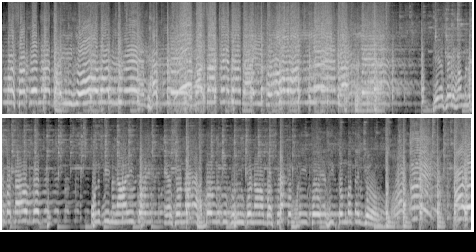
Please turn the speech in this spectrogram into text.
दई हो झल्ले को जैसे ही हमने बताओ कि उनकी नारी कोई ऐसो ना है तो उनकी गुरु को ना बसे तुमनी तो ऐसी तुम बताइयो अरे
